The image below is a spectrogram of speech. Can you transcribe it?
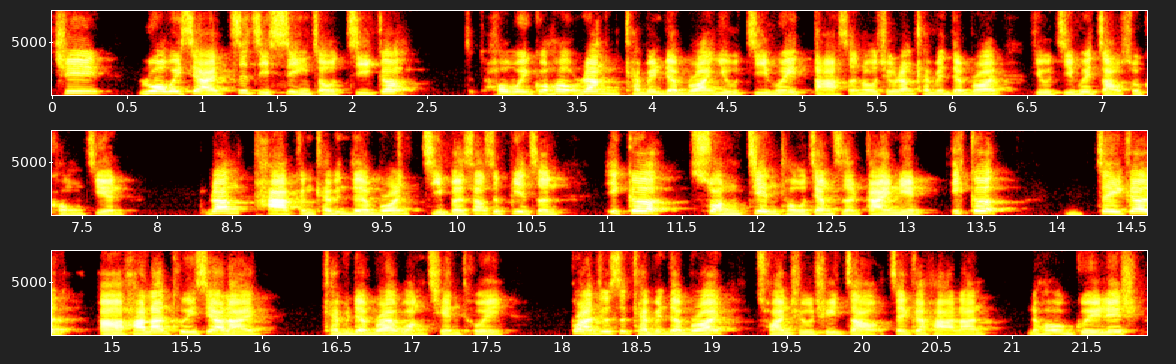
去落位下来，自己吸引走几个。后卫过后，让 Kevin De Bruyne 有机会打神后球，让 Kevin De Bruyne 有机会找出空间，让他跟 Kevin De Bruyne 基本上是变成一个双箭头这样子的概念。一个这个啊，哈兰推下来，Kevin De Bruyne 往前推，不然就是 Kevin De Bruyne 传球去找这个哈兰，然后 g r e l i s h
